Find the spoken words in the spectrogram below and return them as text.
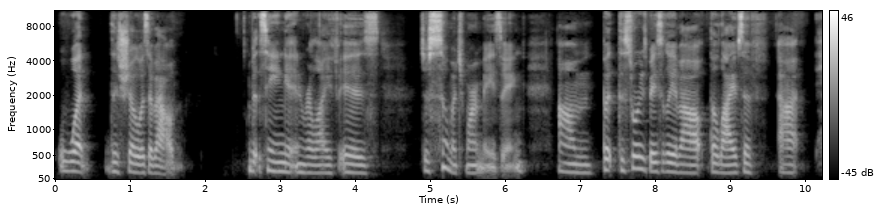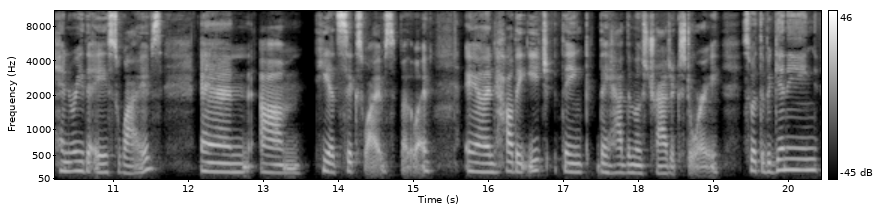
what the show is about. But seeing it in real life is just so much more amazing. Um, but the story is basically about the lives of uh, Henry VIII's wives, and um, he had six wives, by the way, and how they each think they had the most tragic story. So at the beginning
